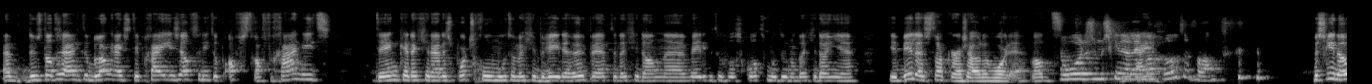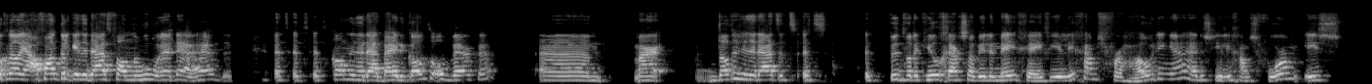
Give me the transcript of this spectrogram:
Uh, dus dat is eigenlijk de belangrijkste tip. Ga je jezelf er niet op afstraffen. Ga niet denken dat je naar de sportschool moet omdat je brede heupen hebt en dat je dan uh, weet ik het hoeveel squats moet doen omdat je dan je, je billen strakker zouden worden. Want, dan worden ze misschien alleen maar groter van. Misschien ook wel, ja, afhankelijk inderdaad van hoe. Uh, nou, hè, het, het, het kan inderdaad beide kanten opwerken. Um, maar dat is inderdaad het, het, het punt wat ik heel graag zou willen meegeven. Je lichaamsverhoudingen, hè, dus je lichaamsvorm, is.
